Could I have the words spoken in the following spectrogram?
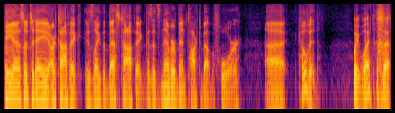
Hey, uh, so today our topic is like the best topic because it's never been talked about before. Uh, COVID. Wait, what? What's that?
